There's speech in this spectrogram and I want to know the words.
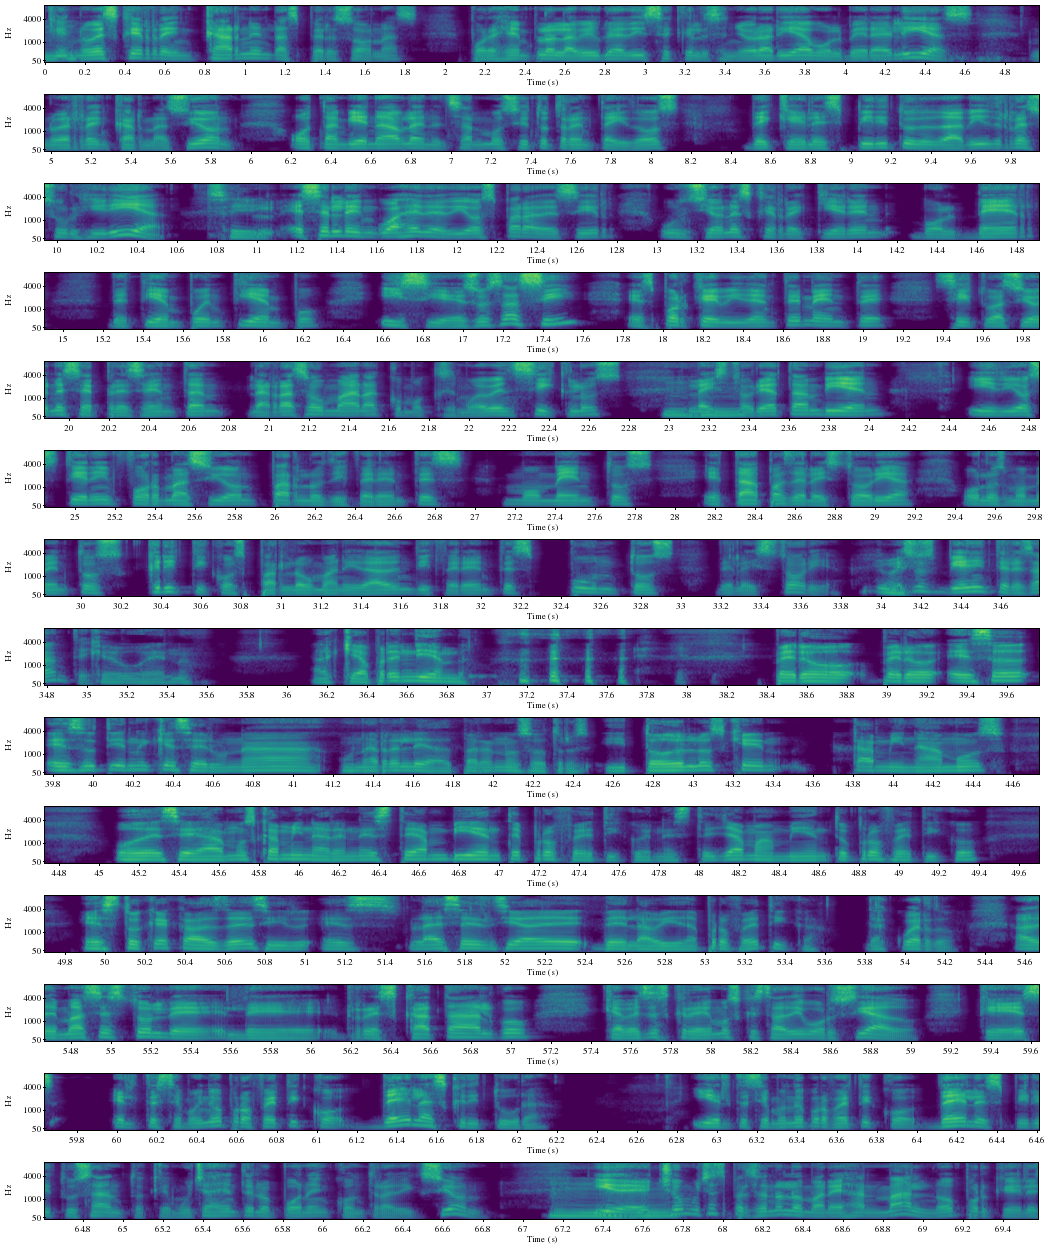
que no es que reencarnen las personas. Por ejemplo, la Biblia dice que el Señor haría volver a Elías, no es reencarnación. O también habla en el Salmo 132 de que el espíritu de David resurgiría. Es el lenguaje de Dios para decir unciones que requieren volver de tiempo en tiempo. Y si eso es así, es porque evidentemente situaciones se presentan, la raza humana como que se mueve en ciclos, la historia también, y Dios tiene información para los diferentes momentos, etapas de la historia o los momentos críticos para la humanidad en diferentes puntos de la historia. Eso es bien interesante. Qué bueno. Aquí aprendiendo. Pero, pero eso, eso tiene que ser una, una realidad para nosotros. Y todos los que caminamos o deseamos caminar en este ambiente profético, en este llamamiento profético, esto que acabas de decir es la esencia de, de la vida profética. De acuerdo. Además, esto le, le rescata algo que a veces creemos que está divorciado, que es el testimonio profético de la escritura y el testimonio profético del Espíritu Santo, que mucha gente lo pone en contradicción. Y de hecho muchas personas lo manejan mal, ¿no? Porque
